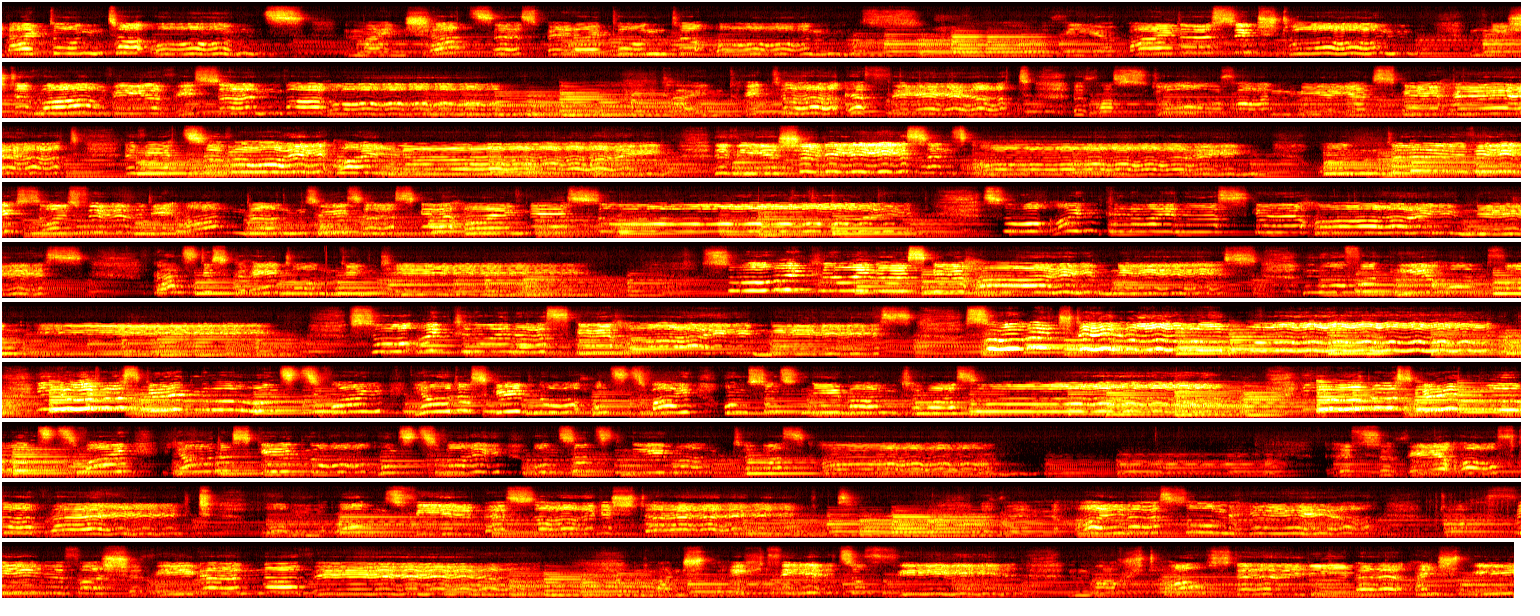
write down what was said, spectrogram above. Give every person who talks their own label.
Speaker 1: bleibt unter uns, mein Schatz, es bleibt unter uns. Wir beide sind stumm, nicht wahr, wir wissen warum. Kein Dritter erfährt, was du von mir jetzt gehst. wer auf der Welt um uns viel besser gestellt. Wenn alles umher doch viel verschwiegener wäre, man spricht viel zu viel, macht aus der Liebe ein Spiel.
